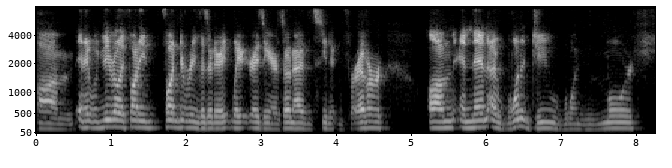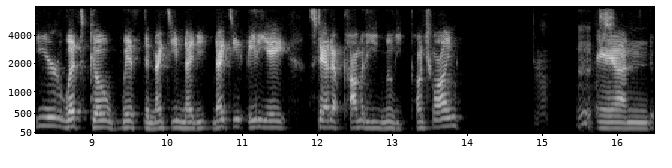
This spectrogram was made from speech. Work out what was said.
Um, and it would be really funny, fun to revisit it, Raising Arizona. I haven't seen it in forever. Um, and then I want to do one more here. Let's go with the 1990, 1988 stand-up comedy movie Punchline. Mm. And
